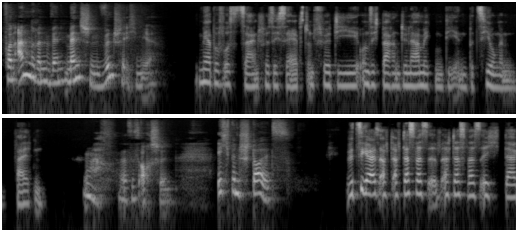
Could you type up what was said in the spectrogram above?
Von anderen Menschen wünsche ich mir mehr Bewusstsein für sich selbst und für die unsichtbaren Dynamiken, die in Beziehungen walten. Ach, das ist auch schön. Ich bin stolz. Witzigerweise auf, auf, das, was, auf das, was ich da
